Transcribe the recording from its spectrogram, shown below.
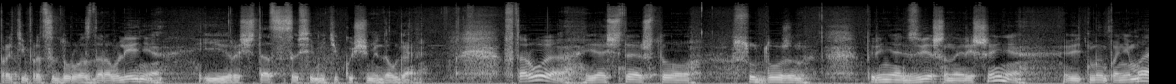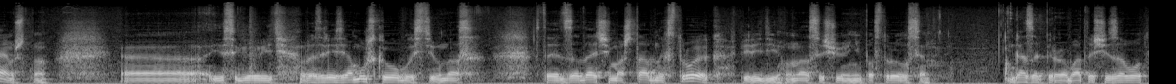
пройти процедуру оздоровления и рассчитаться со всеми текущими долгами. Второе, я считаю, что суд должен принять взвешенное решение, ведь мы понимаем, что если говорить в разрезе Амурской области, у нас стоят задачи масштабных строек впереди. У нас еще не построился газоперерабатывающий завод.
